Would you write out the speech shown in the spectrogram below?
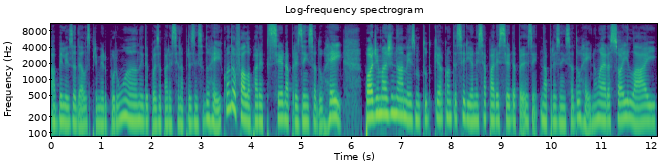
A beleza delas primeiro por um ano e depois aparecer na presença do rei. Quando eu falo aparecer na presença do rei, pode imaginar mesmo tudo que aconteceria nesse aparecer presen na presença do rei. Não era só ir lá e,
